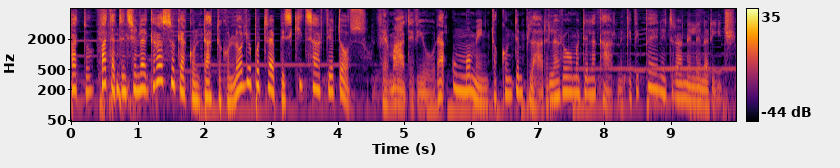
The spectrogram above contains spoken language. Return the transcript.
Fatto? Fate attenzione al grasso che a contatto con l'olio potrebbe schizzarvi addosso. Fermatevi ora un momento a contemplare l'aroma della carne che vi penetra nelle narici.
